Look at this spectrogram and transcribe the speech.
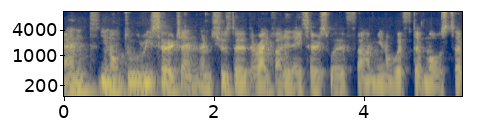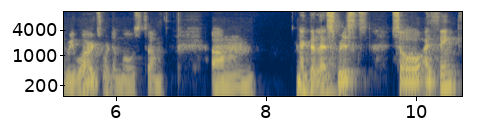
and you know do research and, and choose the, the right validators with um, you know with the most uh, rewards or the most um, um, like the less risks so I think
